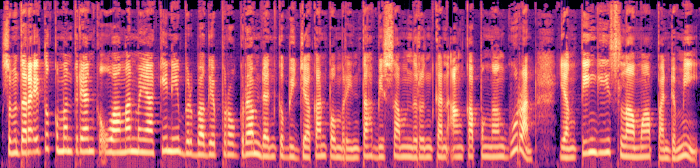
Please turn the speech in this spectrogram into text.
Sementara itu, Kementerian Keuangan meyakini berbagai program dan kebijakan pemerintah bisa menurunkan angka pengangguran yang tinggi selama pandemi.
